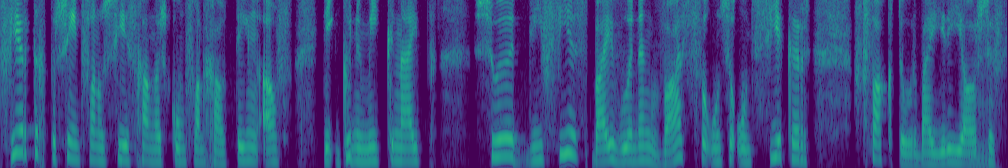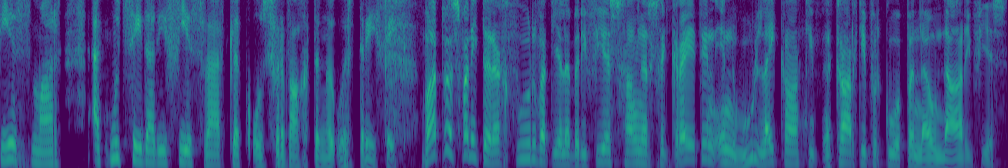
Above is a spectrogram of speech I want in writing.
40% van ons feesgangers kom van Gauteng af, die ekonomie knyp. So die feesbywoning was vir ons 'n onseker faktor by hierdie jaar se hmm. fees, maar ek moet sê dat die fees werklik ons verwagtinge oortref het. Wat was van die terugvoer wat julle by die feesgangers gekry het en en hoe lyk kaartjie kaartjieverkope nou na die fees?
